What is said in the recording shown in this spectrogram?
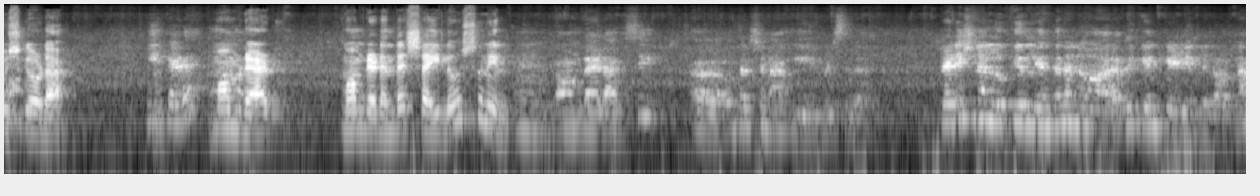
ಖುಷ್ಗೌಡ ಈ ಕಡೆ ಮಾಮ್ ಡ್ಯಾಡ್ ಮಾಮ್ ಡ್ಯಾಡ್ ಅಂದರೆ ಶೈಲು ಸುನಿಲ್. ಮಾಮ್ ಡ್ಯಾಡ್ ಹಾಕ್ಸಿ ಒಂಥರ ಚೆನ್ನಾಗಿ ಬಿಡಿಸಿದ್ದಾರೆ. ಟ್ರೆಡಿಷ್ನಲ್ ಲುಕ್ ಇರಲಿ ಅಂತ ನಾನು ಅರಬಿಕ್ ಏನು ಕೇಳಿರಲಿಲ್ಲ ಅವ್ರನ್ನ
